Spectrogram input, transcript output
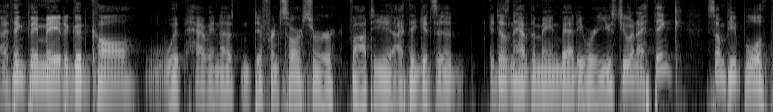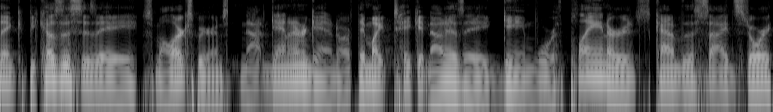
I think they made a good call with having a different sorcerer, Vaati. I think it's a it doesn't have the main baddie we're used to, and I think some people will think because this is a smaller experience, not Ganon or Ganondorf, they might take it not as a game worth playing or it's kind of the side story.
